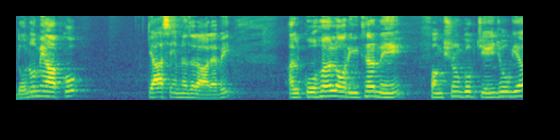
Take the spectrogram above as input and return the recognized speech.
दोनों में आपको क्या सेम नज़र आ रहा है भाई? अल्कोहल और ईथर में फंक्शनल ग्रुप चेंज हो गया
